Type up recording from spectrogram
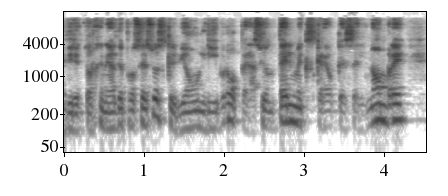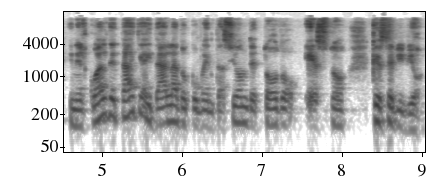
director general de proceso, escribió un libro, Operación Telmex, creo que es el nombre, en el cual detalla y da la documentación de todo esto que se vivió.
